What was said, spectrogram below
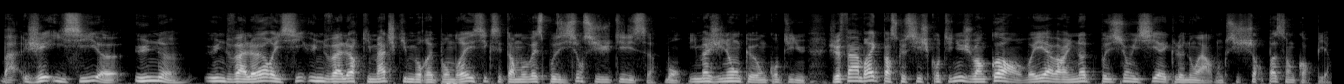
bah, j'ai ici euh, une, une valeur, ici, une valeur qui match, qui me répondrait ici que c'est en mauvaise position si j'utilise ça. Bon, imaginons qu'on continue. Je fais un break parce que si je continue, je vais encore, avoir une autre position ici avec le noir. Donc si je sors pas, c'est encore pire.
